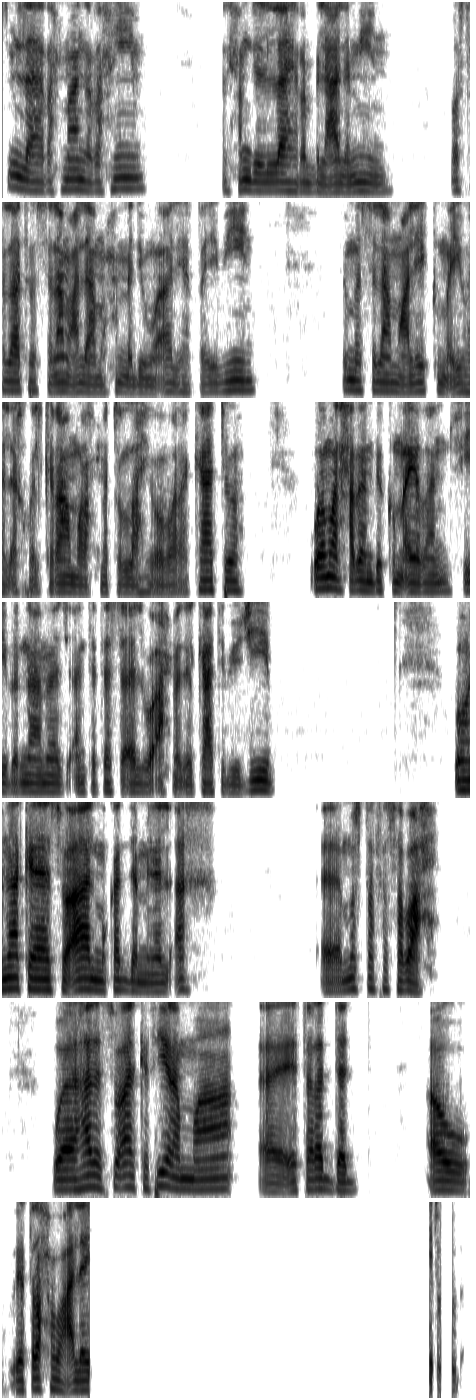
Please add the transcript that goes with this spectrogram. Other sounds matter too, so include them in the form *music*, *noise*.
بسم الله الرحمن الرحيم. الحمد لله رب العالمين والصلاة والسلام على محمد وآله الطيبين. ثم السلام عليكم أيها الأخوة الكرام ورحمة الله وبركاته. ومرحبا بكم أيضا في برنامج أنت تسأل وأحمد الكاتب يجيب. وهناك سؤال مقدم من الأخ آه، مصطفى صباح. وهذا السؤال كثيرا ما آه، يتردد أو يطرحه علي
